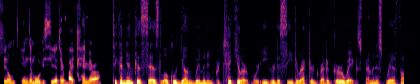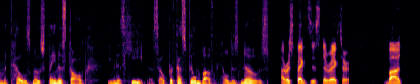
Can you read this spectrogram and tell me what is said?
filmed in the movie theater by camera. Tikhonenko says local young women in particular were eager to see director Greta Gerwig's feminist riff on Mattel's most famous doll, even as he, a self professed film buff, held his nose. I respect this director, but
